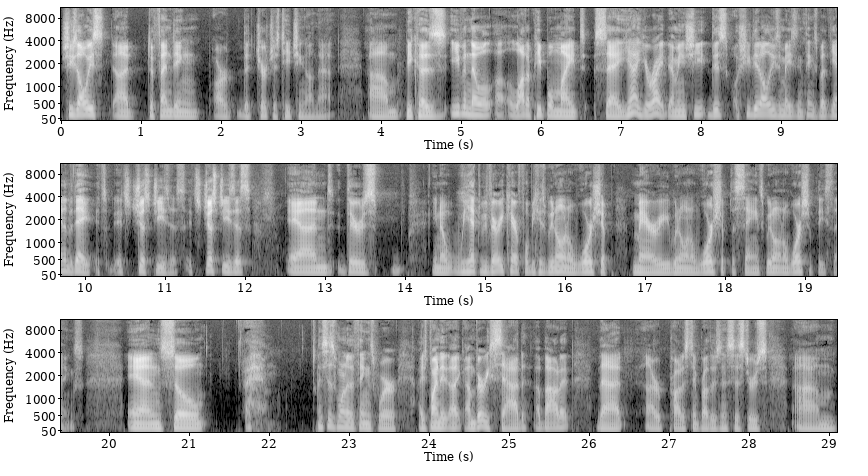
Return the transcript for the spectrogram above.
she's always uh, defending our the church's teaching on that. Um, because even though a, a lot of people might say, "Yeah, you're right," I mean, she this she did all these amazing things, but at the end of the day, it's it's just Jesus. It's just Jesus, and there's, you know, we have to be very careful because we don't want to worship Mary, we don't want to worship the saints, we don't want to worship these things, and so this is one of the things where I find it like I'm very sad about it that our Protestant brothers and sisters, um,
